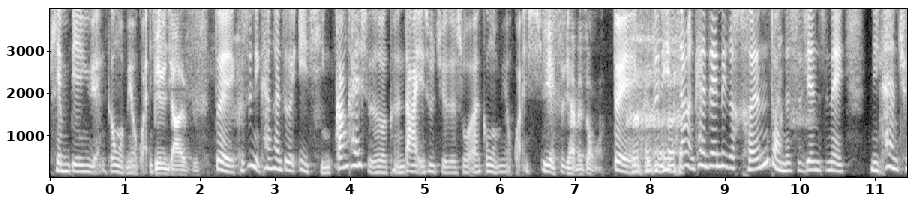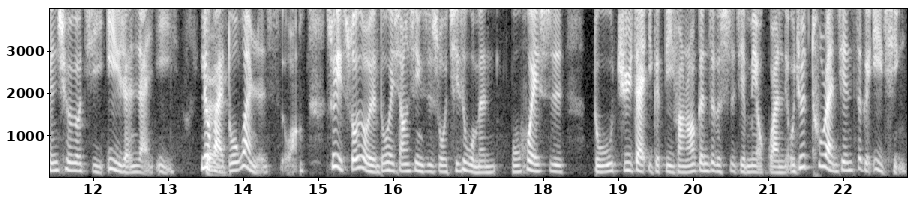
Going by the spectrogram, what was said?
天边缘跟我没有关系。别人家的事，对，可是你看看这个疫情刚开始的时候，可能大家也是觉得说，哎，跟我没有关系。因为自己还没中啊。对，可是你想想看，在那个很短的时间之内，你看全球有几亿人染疫，六百多万人死亡，所以所有人都会相信是说，其实我们不会是独居在一个地方，然后跟这个世界没有关联。我觉得突然间这个疫情，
